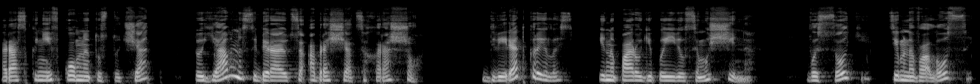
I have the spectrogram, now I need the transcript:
Раз к ней в комнату стучат, то явно собираются обращаться хорошо. Дверь открылась, и на пороге появился мужчина. Высокий, темноволосый,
